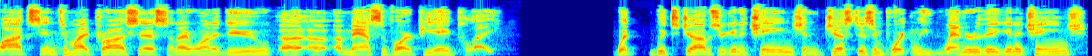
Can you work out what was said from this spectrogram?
bots into my process and I want to do a, a massive RPA play? What, which jobs are going to change? And just as importantly, when are they going to change?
